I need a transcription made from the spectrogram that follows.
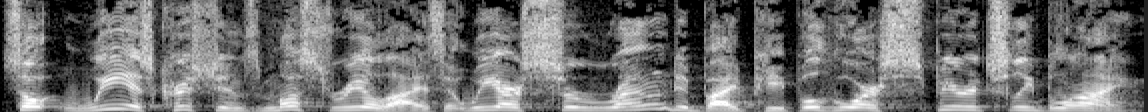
So, we as Christians must realize that we are surrounded by people who are spiritually blind.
